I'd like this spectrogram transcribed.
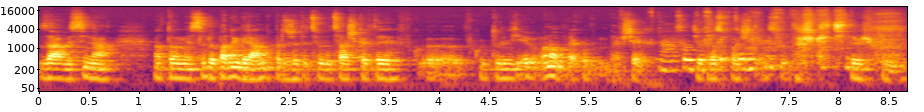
závisí na, na tom, jestli dopadne grant, protože teď jsou docela škrty v, v kulturních, ono jako ve všech no, jsou těch rozpočtech. Jsou to škrty trošku. No.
